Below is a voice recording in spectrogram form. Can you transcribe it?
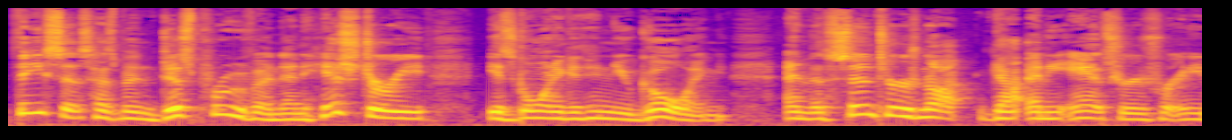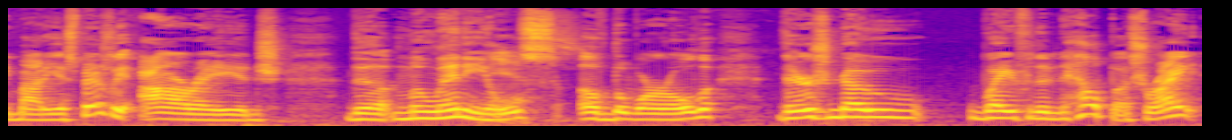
thesis has been disproven and history is going to continue going and the center's not got any answers for anybody especially our age the millennials Yes. of the world there's no way for them to help us right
